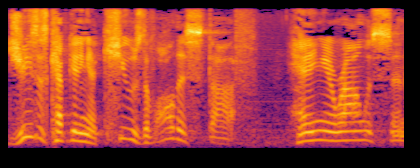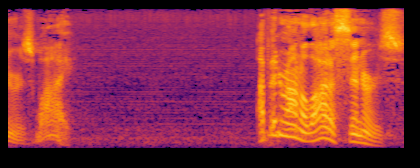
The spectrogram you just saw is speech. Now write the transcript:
Jesus kept getting accused of all this stuff hanging around with sinners. Why? I've been around a lot of sinners.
